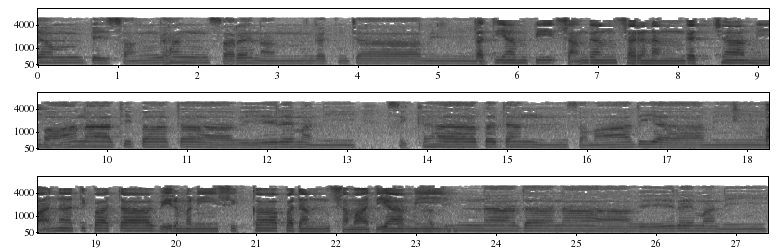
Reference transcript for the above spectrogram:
තතියම්පි සංඝං සරණං ගච්ඡාමි। තතියම්පි සංඝං සරණං ගච්ඡාමි। පානාතිපාතා වේරමණී සික්ඛාපදං සමාදියාමි। පානාතිපාතා වීරමණී සික්ඛාපදං සමාදියාමි। අතින්නාදානා වේරමණී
